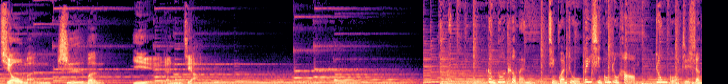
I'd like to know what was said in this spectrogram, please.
敲门试问野人家。更多课文，请关注微信公众号“中国之声”。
